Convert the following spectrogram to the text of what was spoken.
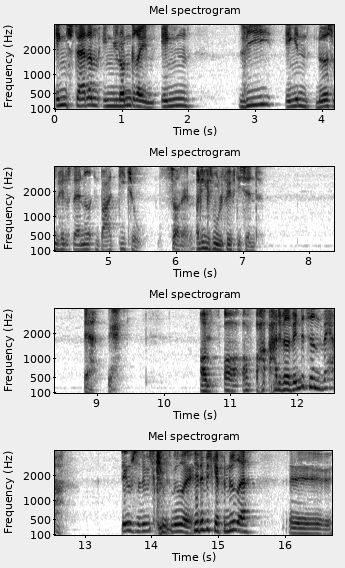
Ingen Statham, ingen Lundgren, ingen Lee, ingen noget som helst andet end bare de to. Sådan. Og en lille smule 50 Cent. Ja. Ja. Og, og, og, og har det været ventetiden værd? Det er jo så det, vi skal finde ud af. Det er det, vi skal finde ud af. Øh,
